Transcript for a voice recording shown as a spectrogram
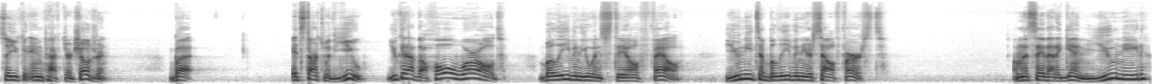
so you can impact your children. But it starts with you. You could have the whole world believe in you and still fail. You need to believe in yourself first. I'm going to say that again. You need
